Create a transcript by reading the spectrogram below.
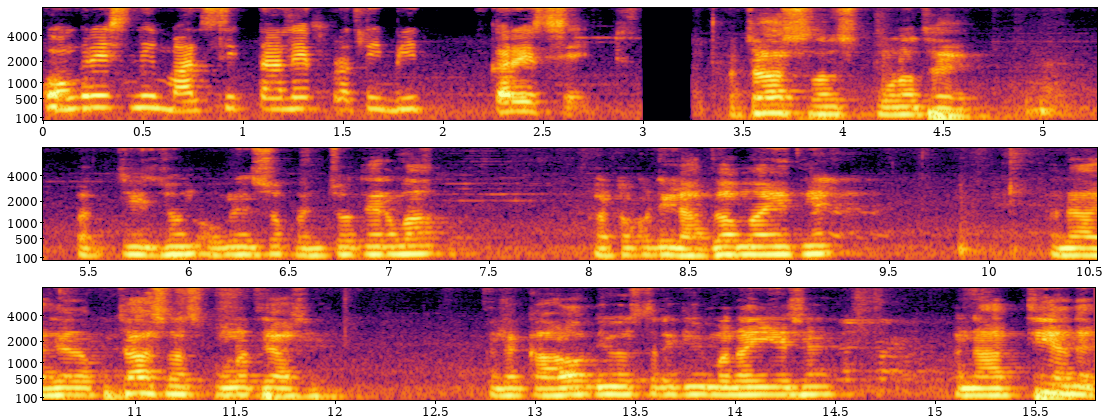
કોંગ્રેસની માનસિકતાને પ્રતિબિંબિત કરે છે. પચાસ વર્ષ પૂર્ણ થયે. પચીસ જૂન ઓગણીસો પંચોતેરમાં કટોકટી લાદવામાં આવી હતી અને આજે પચાસ વર્ષ પૂર્ણ થયા છે. એટલે કાળો દિવસ તરીકે મનાવીએ છીએ અને આજથી અને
